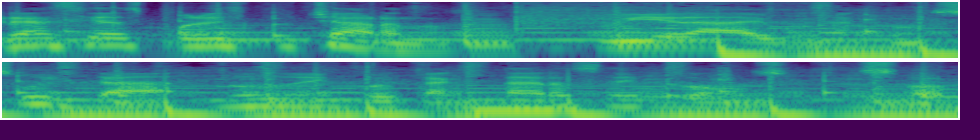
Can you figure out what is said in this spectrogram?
Gracias por escucharnos. Si tuviera alguna consulta, no duden en contactarse con su asesor.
